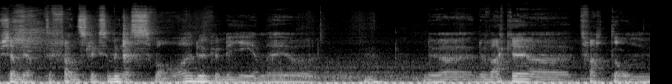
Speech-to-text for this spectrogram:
kände jag att det fanns liksom inga svar du kunde ge mig. Och Mm. nu, nu verkar jag tvärtom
